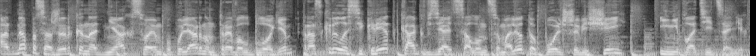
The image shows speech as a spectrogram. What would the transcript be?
Одна пассажирка на днях в своем популярном travel-блоге раскрыла секрет, как взять в салон самолета больше вещей и не платить за них.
